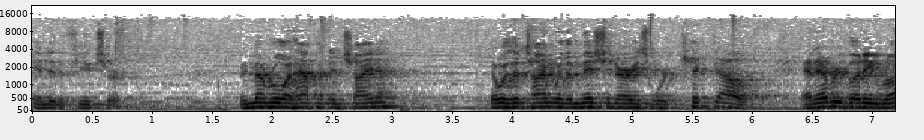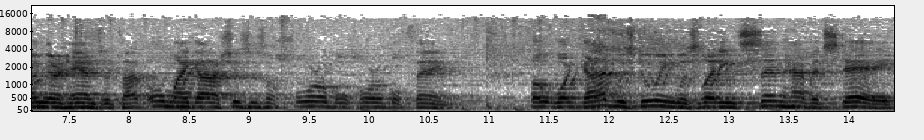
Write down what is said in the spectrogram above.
into the future. Remember what happened in China? There was a time where the missionaries were kicked out, and everybody wrung their hands and thought, oh my gosh, this is a horrible, horrible thing. But what God was doing was letting sin have its day,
